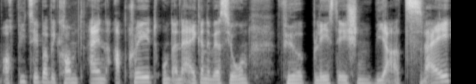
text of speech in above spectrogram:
Auch Beat Saber bekommt ein Upgrade und eine eigene Version für PlayStation VR 2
